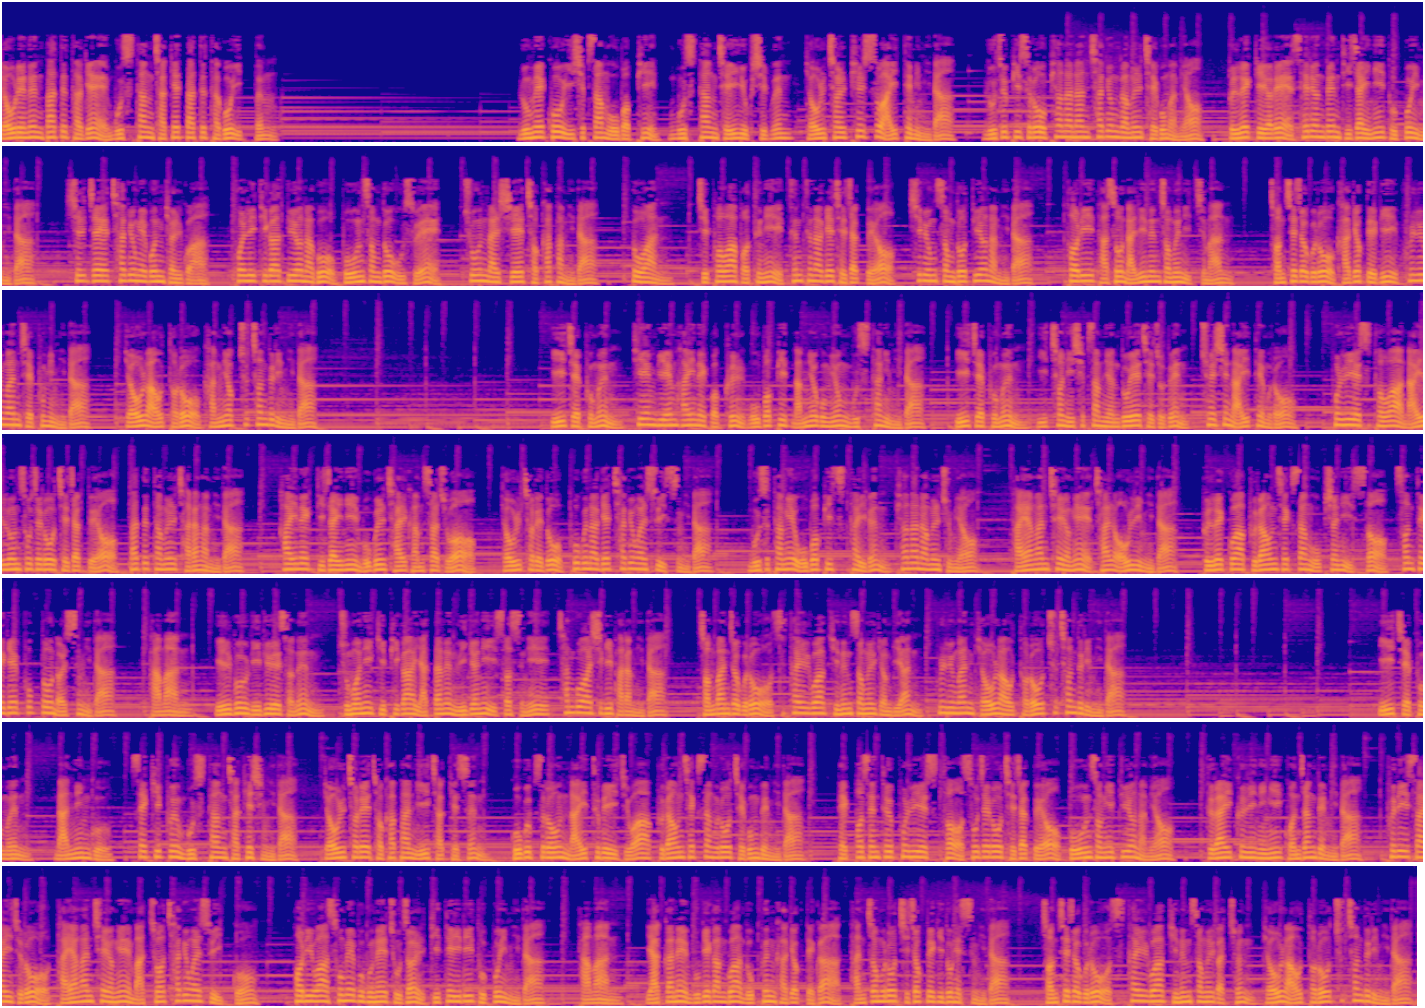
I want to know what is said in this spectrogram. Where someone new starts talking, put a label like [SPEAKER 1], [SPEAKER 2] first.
[SPEAKER 1] 겨울에는 따뜻하게 무스탕 자켓 따뜻하고 이쁨. 루메코 23 오버핏 무스탕 J60은 겨울철 필수 아이템입니다. 루즈핏으로 편안한 착용감을 제공하며 블랙 계열의 세련된 디자인이 돋보입니다. 실제 착용해본 결과 퀄리티가 뛰어나고 보온성도 우수해 추운 날씨에 적합합니다. 또한 지퍼와 버튼이 튼튼하게 제작되어 실용성도 뛰어납니다. 털이 다소 날리는 점은 있지만 전체적으로 가격 대비 훌륭한 제품입니다. 겨울 아우터로 강력 추천드립니다. 이 제품은 TMBM 하이넥 버클 오버핏 남녀 공용 무스탕입니다. 이 제품은 2023년도에 제조된 최신 아이템으로 폴리에스터와 나일론 소재로 제작되어 따뜻함을 자랑합니다. 하이넥 디자인이 목을 잘 감싸주어 겨울철에도 포근하게 착용할 수 있습니다. 무스탕의 오버핏 스타일은 편안함을 주며 다양한 체형에 잘 어울립니다. 블랙과 브라운 색상 옵션이 있어 선택의 폭도 넓습니다. 다만 일부 리뷰에서는 주머니 깊이가 얕다는 의견이 있었으니 참고하시기 바랍니다. 전반적으로 스타일과 기능성을 겸비한 훌륭한 겨울 아우터로 추천드립니다. 이 제품은 난닝구 세키프 무스탕 자켓입니다. 겨울철에 적합한 이 자켓은 고급스러운 라이트 베이지와 브라운 색상으로 제공됩니다. 100% 폴리에스터 소재로 제작되어 보온성이 뛰어나며 드라이 클리닝이 권장됩니다. 프리 사이즈로 다양한 체형에 맞춰 착용할 수 있고 허리와 소매 부분의 조절 디테일이 돋보입니다. 다만 약간의 무게감과 높은 가격대가 단점으로 지적되기도 했습니다. 전체적으로 스타일과 기능성을 갖춘 겨울 아우터로 추천드립니다.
